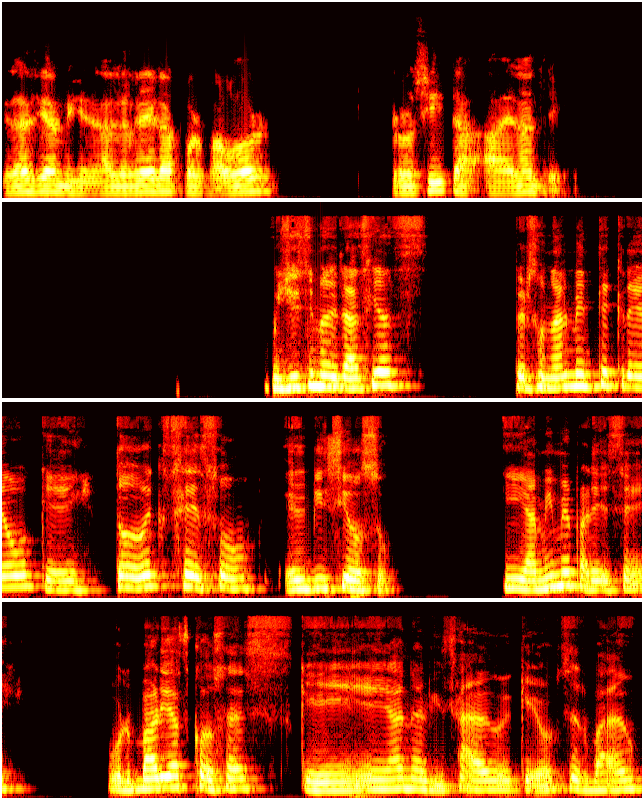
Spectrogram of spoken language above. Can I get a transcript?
Gracias, general Herrera. Por favor, Rosita, adelante. Muchísimas gracias. Personalmente creo que todo exceso es vicioso y a mí me parece, por varias cosas que he analizado y que he observado,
